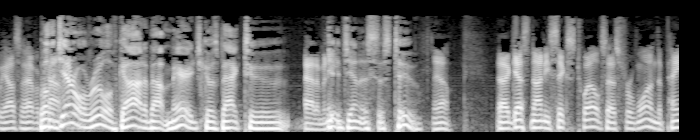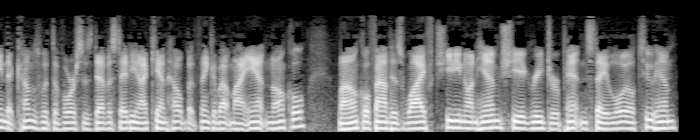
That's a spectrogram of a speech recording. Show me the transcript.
We also have a well, the general rule of God about marriage goes back to Adam and Eve. Genesis 2. Yeah. Uh, guess 9612 says, for one, the pain that comes with divorce is devastating. I can't help but think about my aunt and uncle. My uncle found his wife cheating on him. She agreed to repent and stay loyal to him,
